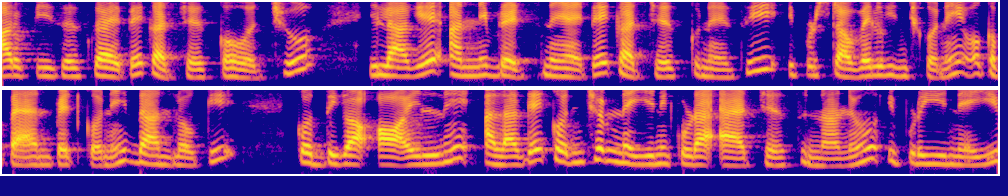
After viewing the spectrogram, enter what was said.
ఆరు పీసెస్గా అయితే కట్ చేసుకోవచ్చు. ఇలాగే అన్ని బ్రెడ్స్ని అయితే కట్ చేసుకునేసి ఇప్పుడు స్టవ్ వెలిగించుకొని ఒక ప్యాన్ పెట్టుకొని దానిలోకి కొద్దిగా ఆయిల్ని అలాగే కొంచెం నెయ్యిని కూడా యాడ్ చేస్తున్నాను. ఇప్పుడు ఈ నెయ్యి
